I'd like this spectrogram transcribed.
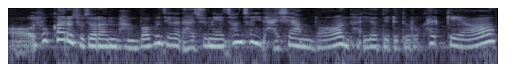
어, 효과를 조절하는 방법은 제가 나중에 천천히 다시 한번 알려드리도록 할게요.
